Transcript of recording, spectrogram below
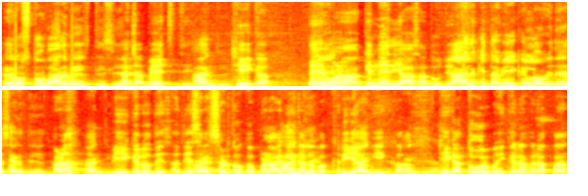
ਫਿਰ ਉਸ ਤੋਂ ਬਾਅਦ ਵੇਚਤੀ ਸੀ ਇਹ। ਅੱਛਾ ਵੇਚਤੀ। ਹਾਂਜੀ। ਠੀਕ ਆ। ਤੇ ਹੁਣ ਕਿੰਨੇ ਦੀ ਆਸ ਆ ਦੂਜੇ ਐਦ ਕੀ ਤਾਂ 20 ਕਿਲੋ ਵੀ ਦੇ ਸਕਦੀ ਹੈ ਜੀ। ਹਨਾ? ਹਾਂਜੀ। 20 ਕਿਲੋ ਦੇ ਸਕਦੀ ਹੈ। 66 ਤੋਂ ਗੱਬਣ ਆ ਗਈ ਗੱਲ ਹਾਂਜੀ। ਵੱਖਰੀ ਆ ਗਈ। ਹਾਂਜੀ, ਹਾਂਜੀ, ਹਾਂਜੀ। ਠੀਕ ਆ ਤੋਰ ਬਾਈ ਕਰਾਂ ਫਿਰ ਆਪਾਂ।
